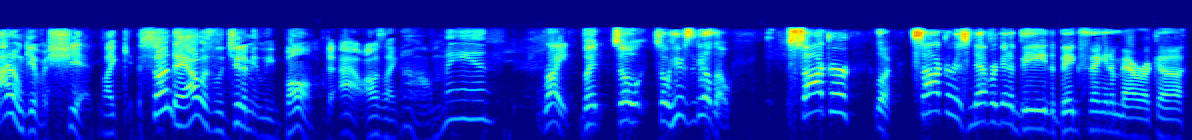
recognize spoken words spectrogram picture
I don't give a shit. Like Sunday, I was legitimately bummed out. I was like, oh man. Right, but so so here's the deal though. Soccer, look, soccer is never going to be the big thing in America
